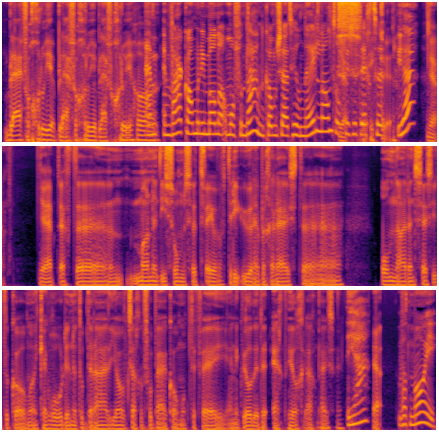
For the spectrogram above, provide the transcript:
blijven groeien, blijven groeien, blijven groeien gewoon. En, en waar komen die mannen allemaal vandaan? Komen ze uit heel Nederland? Of Ja, is het echt. eh, zeker. ja? Je hebt echt eh, mannen die soms eh, twee of drie uur hebben gereisd eh, om naar een sessie te komen. Ik hoorde het op de radio, ik zag het voorbij komen op tv en ik wilde er echt heel graag bij zijn. Ja? Ja. Wat mooi.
